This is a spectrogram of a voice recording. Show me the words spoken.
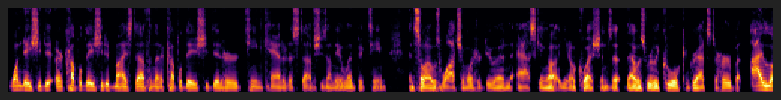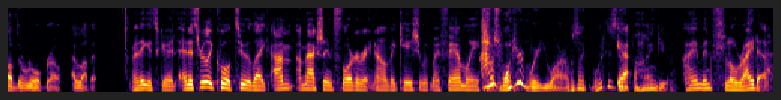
One day she did, or a couple days she did my stuff, and then a couple days she did her Team Canada stuff. She's on the Olympic team, and so I was watching what her doing, asking uh, you know questions. That that was really cool. Congrats to her. But I love the rule, bro. I love it. I think it's good. And it's really cool too. Like I'm I'm actually in Florida right now on vacation with my family. I was wondering where you are. I was like, what is Yeah. that behind you? I am in Florida.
